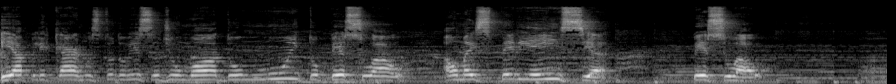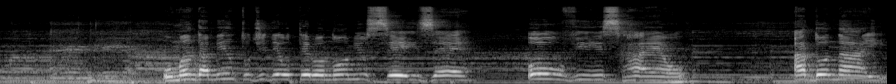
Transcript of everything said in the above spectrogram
e aplicarmos tudo isso de um modo muito pessoal, a uma experiência pessoal. O mandamento de Deuteronômio 6 é: Ouve Israel, Adonai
